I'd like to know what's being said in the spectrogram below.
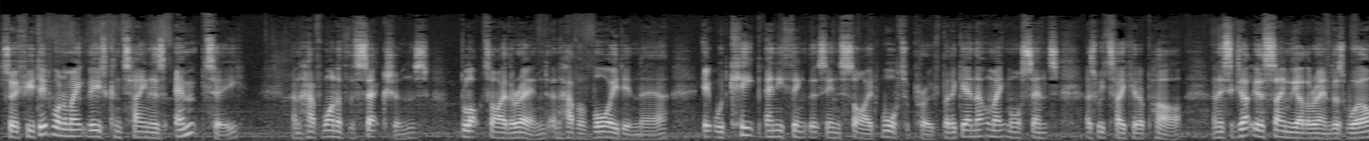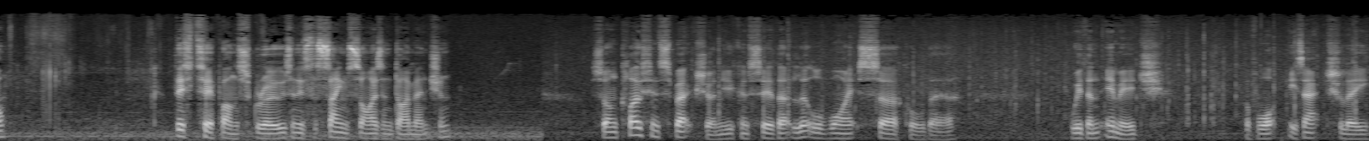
So if you did want to make these containers empty and have one of the sections blocked either end and have a void in there it would keep anything that's inside waterproof. But again that will make more sense as we take it apart. And it's exactly the same the other end as well. This tip unscrews and is the same size and dimension so on close inspection you can see that little white circle there with an image of what is actually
